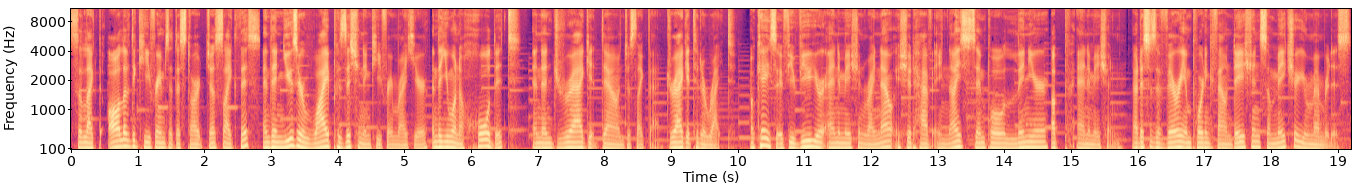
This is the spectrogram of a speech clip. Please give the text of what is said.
select all of the keyframes at the start just like this and then use your Y positioning keyframe right here and then you want to hold it and then drag it down just like that. Drag it to the right. Okay so if you view your animation right now it should have a nice simple linear up animation. Now this is a very important foundation so make sure you remember this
